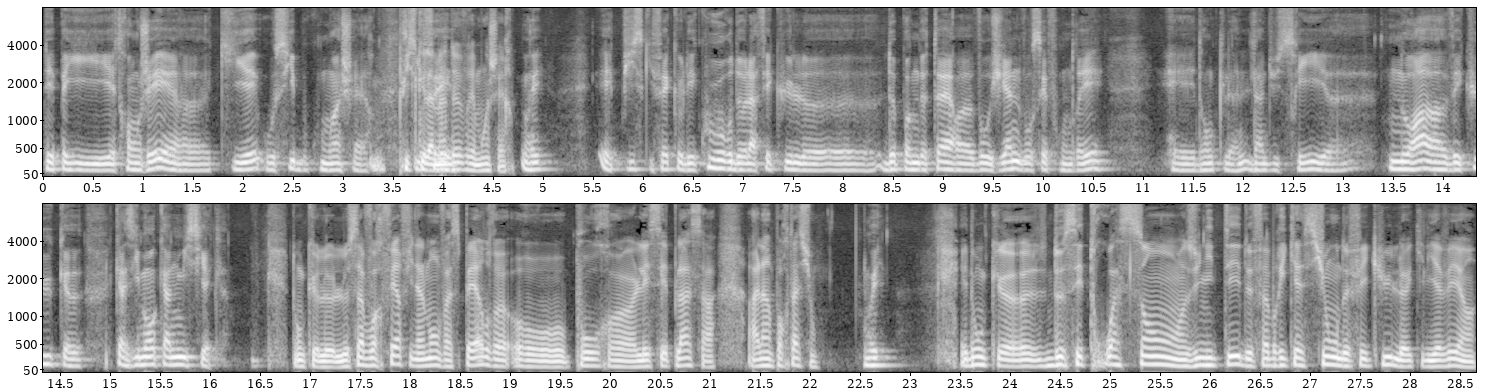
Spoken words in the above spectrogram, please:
des pays étrangers euh, qui est aussi beaucoup moins cher. Puisque la main-d'œuvre est moins chère. Oui. Et puis ce qui fait que les cours de la fécule euh, de pommes de terre euh, vosgiennes vont s'effondrer. Et donc l'industrie n'aura vécu que quasiment qu'un demi-siècle. Donc le, savoir-faire finalement va se perdre pour laisser place à, à l'importation. Oui. Et donc, euh, de ces 300 unités de fabrication de fécules qu'il y avait hein,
